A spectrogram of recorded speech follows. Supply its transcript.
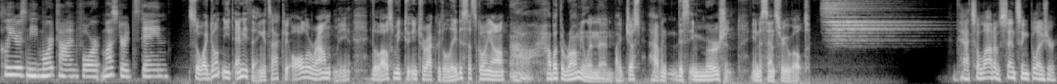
cleaners need more time for mustard stain. So I don't need anything. It's actually all around me. It allows me to interact with the latest that's going on Oh, how about the Romulan then? by just having this immersion in the sensory world. That's a lot of sensing pleasure.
